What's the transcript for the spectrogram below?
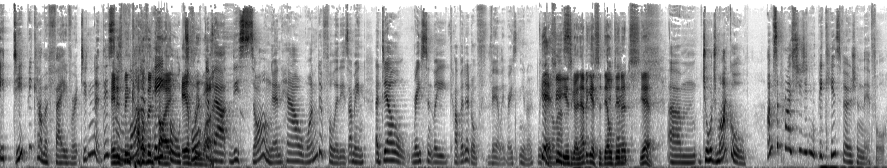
It did become a favourite, didn't it? There's It has a been lot covered of by people everyone. talk about this song and how wonderful it is. I mean, Adele recently covered it, or fairly recent, you know. Yeah, a few years ago now, but yes, Adele did it. Yeah. Um, George Michael. I'm surprised you didn't pick his version, therefore.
